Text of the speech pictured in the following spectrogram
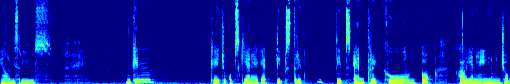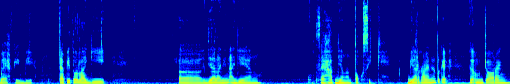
yang lebih serius. Mungkin kayak cukup sekian ya kayak tips trik tips and trick untuk kalian yang ingin mencoba FVB tapi itu lagi uh, jalanin aja yang sehat jangan toksik biar kalian itu kayak gak mencoreng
